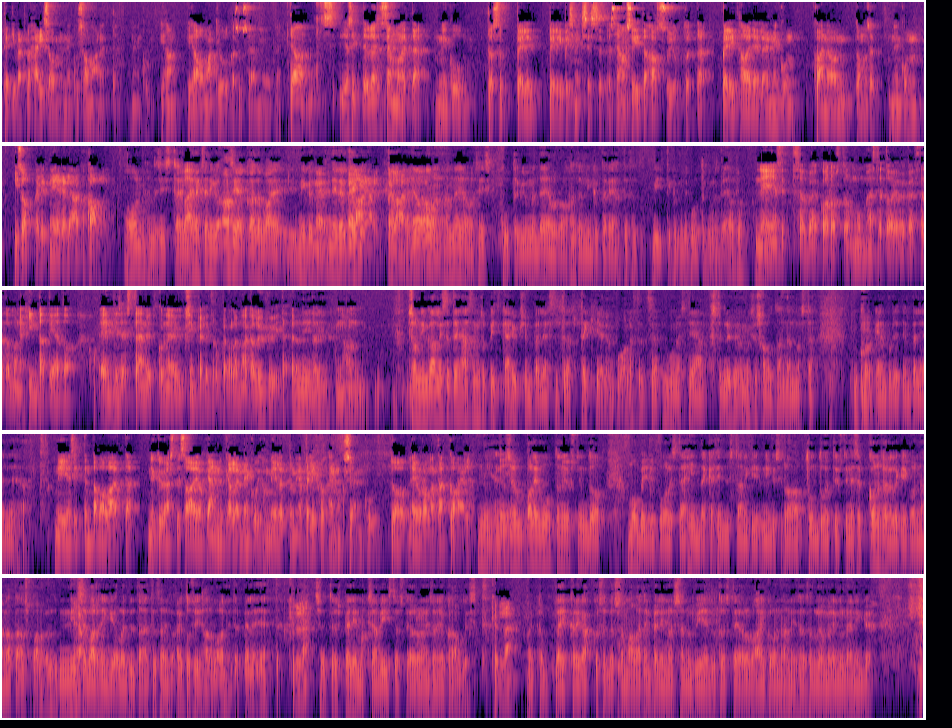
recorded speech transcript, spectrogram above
tekivät vähän isommin niin kuin saman, että niin kuin ihan, ihan omat julkaisunsa ja muuten. Ja, ja sitten yleensä semmoinen, että niin kuin, tuossa peli, pelibisneksessä, että se on siitä hassu juttu, että pelit on edelleen, niin kuin, kai ne on tuommoiset niin isot pelit, niin edelleen aika kalliita. Onhan ne siis, tai vai se niin asiakkaille vai niin kuin, ne, ne pelaajalle, pelaajalle. Joo, joo, onhan ne joo, siis 60 euroahan se niin periaatteessa 50-60 euroa. Niin, ja sitten se on vielä korostunut mun mielestä toi oikeastaan tommonen hintatieto entisestään nyt, kun ne yksin pelit rupeaa olemaan aika lyhyitä. Niin, että niin. On... Se on niin kallista tehdä semmoista pitkää yksin peliä sitten tekijöiden puolesta, että se monesti jää sitten lyhyemmäksi, jos halutaan tämmöistä korkean budjetin peliä tehdä. Että. Niin, ja sitten tavallaan, että nykyään saa jo kännykälle niin kuin ihan mielettömiä pelikokemuksia niin kuin tuo eurolla tai kahdella. Niin, niin. se on paljon muuttanut just niin tuo mobiilipuolista ja hintakäsitystä ainakin niin kuin silloin tuntuu, että just se konsolillakin, kun on nämä latauspalvelut, niin niissä Joo. varsinkin oletetaan, että saisi tosi halvalla niitä pelejä. Että Kyllä. Se, että jos peli maksaa 15 euroa, niin se on jo kallista. Kyllä. Vaikka Pleikkari 2, jos samanlaisen pelin olisi saanut 15 eurolla aikoinaan, niin se olisi ollut jo melkoinen niin kuin,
